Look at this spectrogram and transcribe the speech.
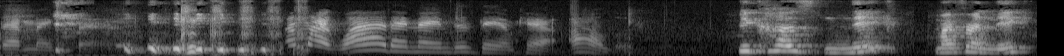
that makes sense. I'm like, why they named this damn cat Olive? because Nick, my friend Nick,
